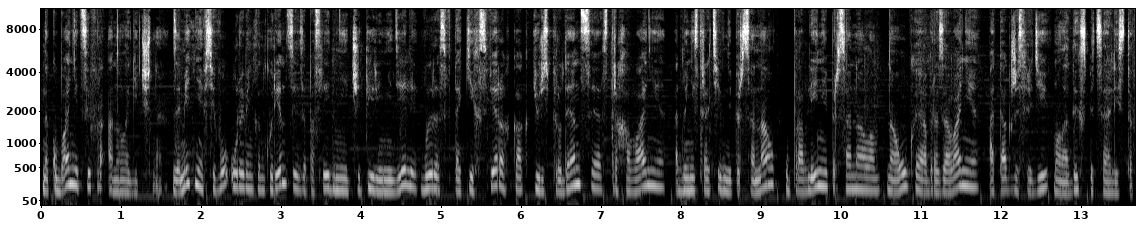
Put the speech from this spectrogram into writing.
На Кубани цифра аналогичная. Заметнее всего уровень конкуренции за последние четыре недели вырос в таких сферах, как юриспруденция, страхование, административный персонал, управление персоналом, наука и образование, а также среди молодых специалистов.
